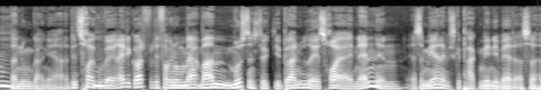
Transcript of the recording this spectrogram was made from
mm. der nogle gange er der. Det tror jeg kunne mm. være rigtig godt, for det får vi nogle meget modstandsdygtige børn ud af, jeg tror jeg, i den anden ende. Altså mere, når vi skal pakke dem ind i vat, og så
